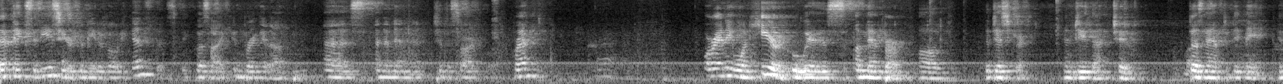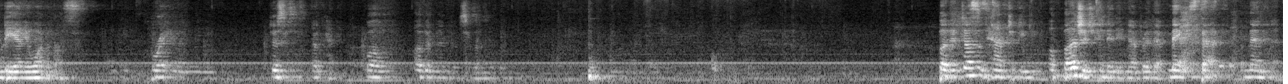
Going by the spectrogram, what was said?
That makes it easier for me to vote against this because I can bring it up as an amendment to this article, correct? Or anyone here who is a member of the district can do that too. Doesn't have to be me, it can be any one of us. Great. Just, okay, well, other members are in the room. But it doesn't have to be a budget committee member that makes that amendment.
